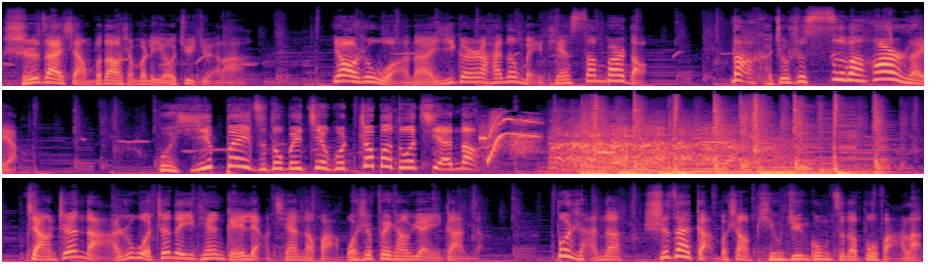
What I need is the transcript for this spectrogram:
实在想不到什么理由拒绝了。要是我呢，一个人还能每天三班倒，那可就是四万二了呀！我一辈子都没见过这么多钱呢。讲真的啊，如果真的一天给两千的话，我是非常愿意干的。不然呢，实在赶不上平均工资的步伐了。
